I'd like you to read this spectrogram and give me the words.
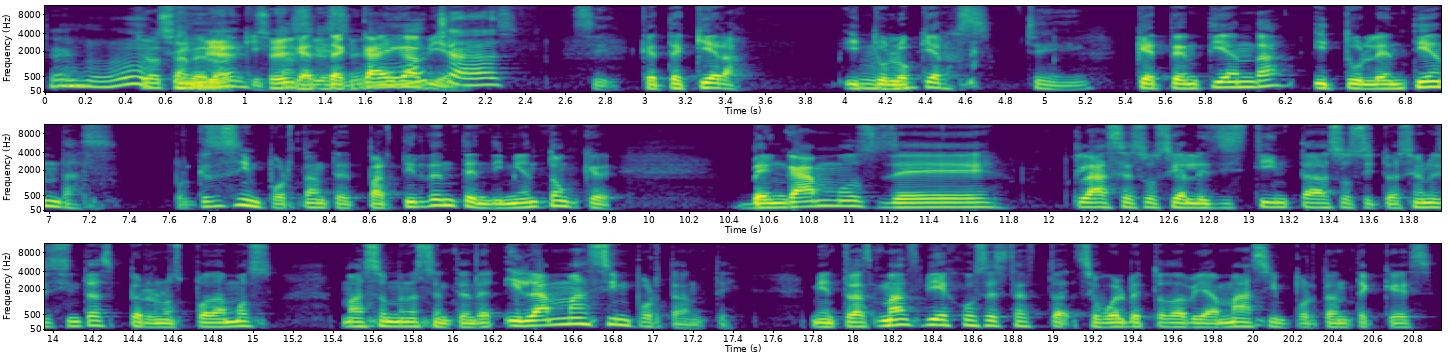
Sí, yo Sí, también. pero aquí, sí, que sí, te sí. caiga bien. Sí. Que te quiera y tú lo quieras. Sí. Que te entienda y tú le entiendas. Porque eso es importante. Partir de entendimiento, aunque vengamos de clases sociales distintas o situaciones distintas, pero nos podamos más o menos entender. Y la más importante, mientras más viejos estás, se vuelve todavía más importante que es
